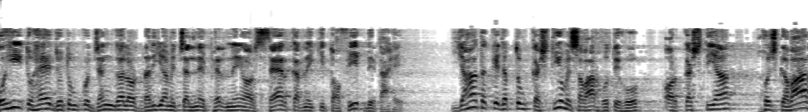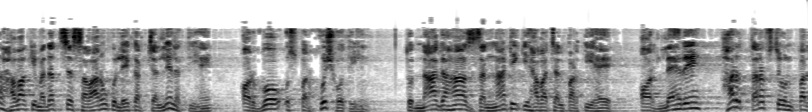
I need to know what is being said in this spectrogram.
वही तो है जो तुमको जंगल और दरिया में चलने, फिरने और सैर करने की तौफीक देता है। यहाँ तक कि जब तुम कश्तियों में सवार होते हो और कश्तियाँ खुशगवार हवा की मदद से सवारों को लेकर चलने लगती हैं और वो उस पर खुश होती हैं तो नागहां जन्नाटी की हवा चल पड़ती है और लहरें हर तरफ़ से उन पर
